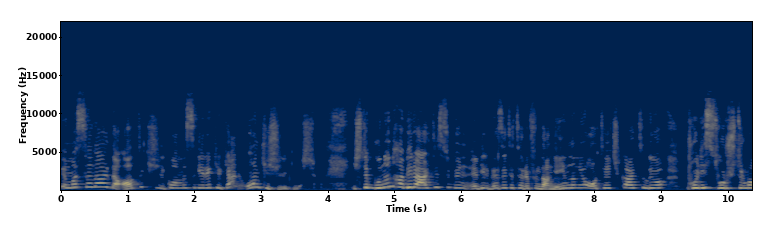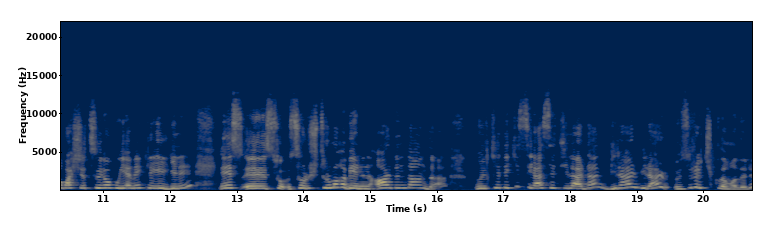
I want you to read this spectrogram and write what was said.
ve masalar da 6 kişilik olması gerekirken 10 kişilikmiş. İşte bunun haberi ertesi gün e, bir gazete tarafından yayınlanıyor, ortaya çıkartılıyor. Polis soruşturma başlatıyor bu yemekle ilgili ve e, soruşturma haberinin ardından da ülkedeki siyasetçilerden birer birer özür açıklamaları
